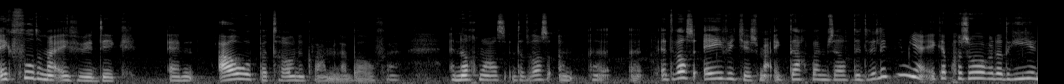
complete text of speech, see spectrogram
ik voelde me even weer dik. En oude patronen kwamen naar boven. En nogmaals, dat was een, uh, uh, het was eventjes, maar ik dacht bij mezelf: dit wil ik niet meer. Ik heb gezorgd dat ik hier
